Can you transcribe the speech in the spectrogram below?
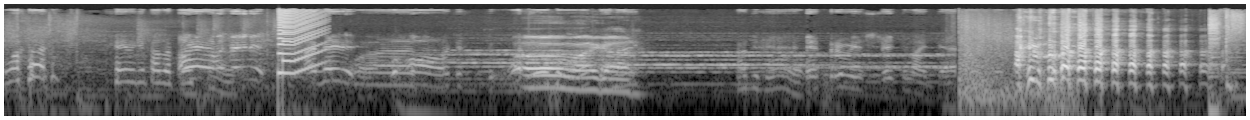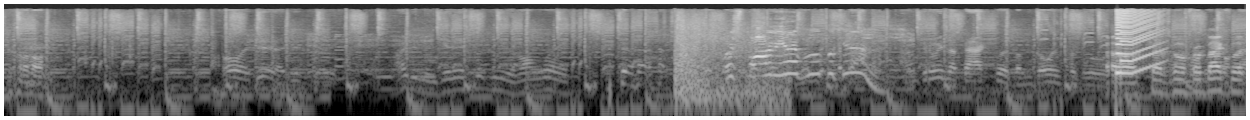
What? Can't even get past the first Oh, I made it! I made it! What? Oh, I oh my the god. How'd you do it? It threw me straight to my death. Oh, Oh, I did, I did. I didn't even get it. It took me the wrong way. We're spawning in a loop again. I'm doing the backflip. I'm going for glue. Oh, Trev's going for a backflip.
